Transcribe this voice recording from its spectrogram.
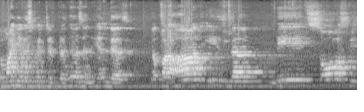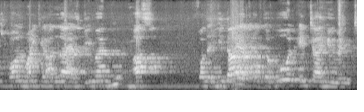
so my dear respected brothers and elders, the Quran is the main source which Almighty Allah has given us for the hidayah of the whole entire humanity.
